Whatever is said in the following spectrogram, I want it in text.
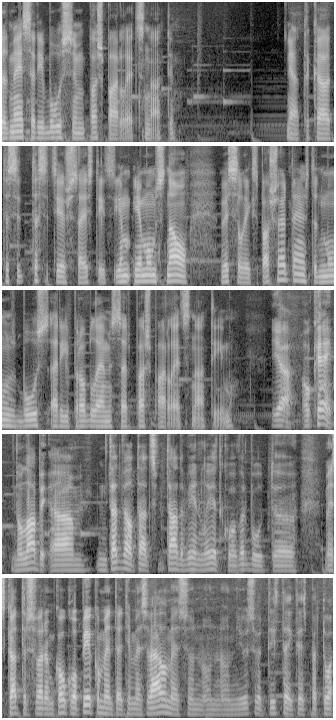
tad mēs arī būsim pašpārliecināti. Jā, tas, ir, tas ir cieši saistīts. Ja, ja mums nav veselīgs pašvērtējums, tad mums būs arī problēmas ar pašpārliecinātību. Jā, ok, nu labi. Um, tad vēl tāds, tāda viena lieta, ko varbūt uh, mēs katrs varam kaut ko piekomentēt, ja mēs vēlamies, un, un, un jūs varat izteikties par to.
